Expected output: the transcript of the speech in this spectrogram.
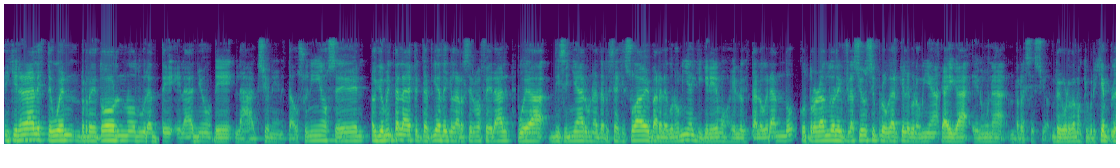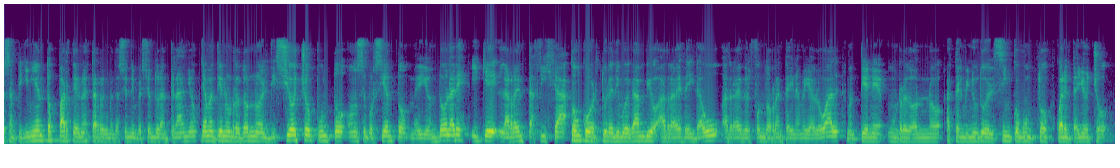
En general, este buen retorno durante el año de las acciones en Estados Unidos se deben a que aumentan las expectativas de que la Reserva Federal pueda diseñar un aterrizaje suave para la economía, que creemos es lo que está logrando, controlando la inflación sin provocar que la economía caiga en una recesión. Recordamos que, por ejemplo, el S&P 500, parte de nuestra recomendación de inversión durante el año, ya mantiene un retorno del 18.11% medio en dólares y que la renta fija con cobertura de tipo de cambio a través de Itaú, a través del Fondo Renta Dinámica Global, mantiene un retorno hasta el minuto del 5.48%.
